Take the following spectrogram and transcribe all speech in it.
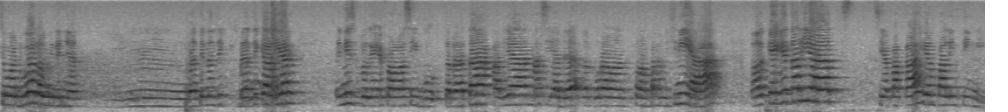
Cuma dua loh milihnya. Hmm, berarti nanti berarti kalian ini sebagai evaluasi Bu. Ternyata kalian masih ada kekurangan kurang paham di sini ya. Oke, kita lihat siapakah yang paling tinggi.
